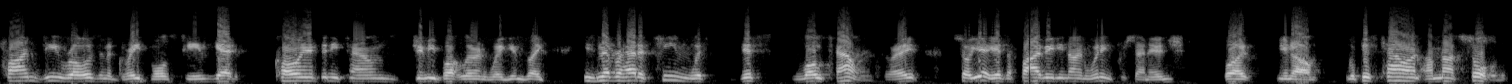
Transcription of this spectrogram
prime D Rose and a great Bulls team. He had Karl-Anthony Towns, Jimmy Butler, and Wiggins. Like he's never had a team with this low talent, right? So yeah, he has a 589 winning percentage, but you know, with this talent, I'm not sold.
